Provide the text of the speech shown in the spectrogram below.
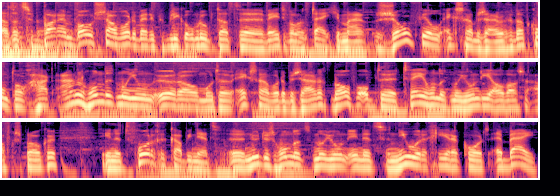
Dat het bar en boos zou worden bij de publieke omroep, dat uh, weten we al een tijdje. Maar zoveel extra bezuinigen, dat komt toch hard aan. 100 miljoen euro moet er extra worden bezuinigd. Bovenop de 200 miljoen die al was afgesproken in het vorige kabinet. Uh, nu dus 100 miljoen in het nieuwe regeerakkoord erbij.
